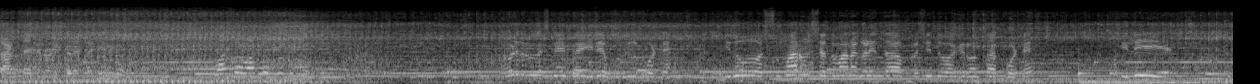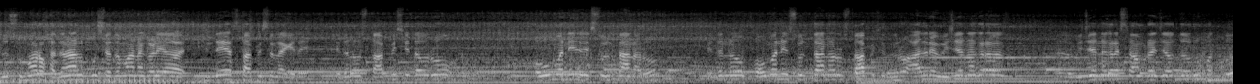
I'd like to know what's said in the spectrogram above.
ಕಾಣ್ತಾ ಇದೆ ನೋಡಿ ಕರೆಕ್ಟಾಗಿ ನೋಡಿದ್ರಲ್ಲ ಸ್ನೇಹಿತರೆ, ಇದೇ ಮುದ್ಗಲ್ ಕೋಟೆ. ಇದು ಸುಮಾರು ಶತಮಾನಗಳಿಂದ ಪ್ರಸಿದ್ಧವಾಗಿರುವಂಥ ಕೋಟೆ. ಇಲ್ಲಿ ಇದು ಸುಮಾರು ಹದಿನಾಲ್ಕು ಶತಮಾನಗಳ ಹಿಂದೆ ಸ್ಥಾಪಿಸಲಾಗಿದೆ. ಇದನ್ನು ಸ್ಥಾಪಿಸಿದವರು ಪೌಮನಿ ಸುಲ್ತಾನರು. ಇದನ್ನು ಪೌಮನಿ ಸುಲ್ತಾನರು ಸ್ಥಾಪಿಸಿದರು. ಆದರೆ ವಿಜಯನಗರ ವಿಜಯನಗರ ಸಾಮ್ರಾಜ್ಯದವರು ಮತ್ತು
